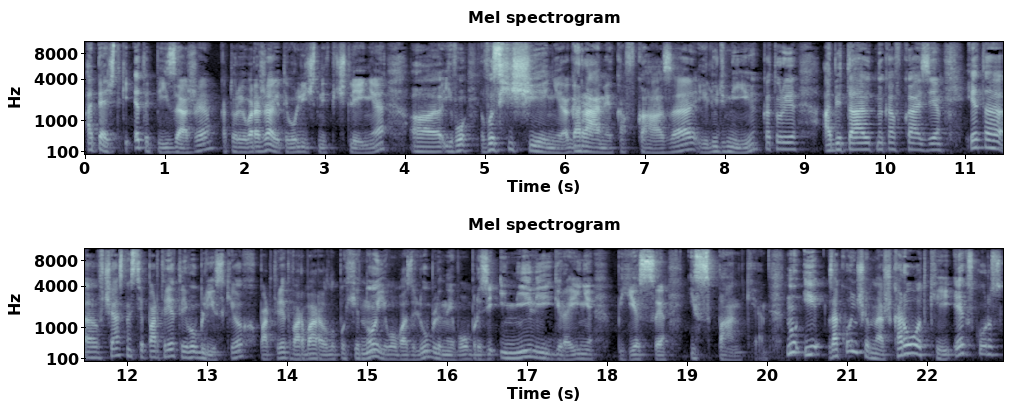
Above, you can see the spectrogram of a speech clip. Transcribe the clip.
Опять же таки, это пейзажи, которые выражают его личные впечатления, а, его восхищение горами Кавказа и людьми, которые обитают на Кавказе. Это, в частности, портреты его близких, портрет Варвары Лопухи Лукино, его возлюбленной в образе Эмилии, героини пьесы «Испанки». Ну и закончим наш короткий экскурс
